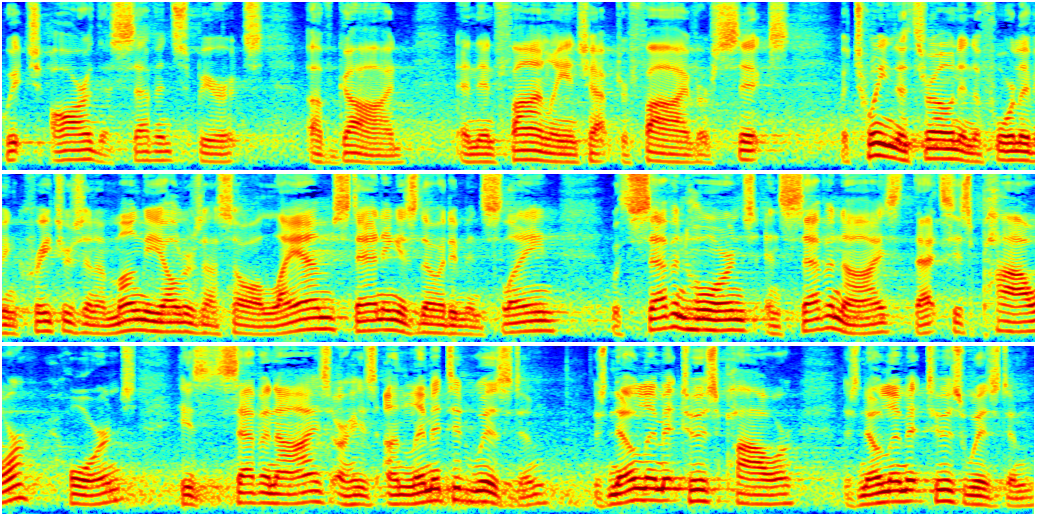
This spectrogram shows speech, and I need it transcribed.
which are the seven spirits of God. And then finally in chapter 5, verse 6, between the throne and the four living creatures, and among the elders, I saw a lamb standing as though it had been slain, with seven horns and seven eyes. That's his power, horns. His seven eyes are his unlimited wisdom. There's no limit to his power, there's no limit to his wisdom,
